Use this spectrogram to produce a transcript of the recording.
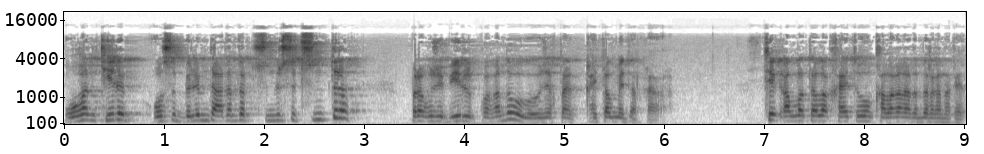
оған келіп осы білімді адамдар түсіндірсе түсініп тұрады. Бірақ уже беріліп қалғанда ол ол жақтан қайта алмайды артқа қарап. Тек алла тағала қайтуын қалаған адамдар ғана қай-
